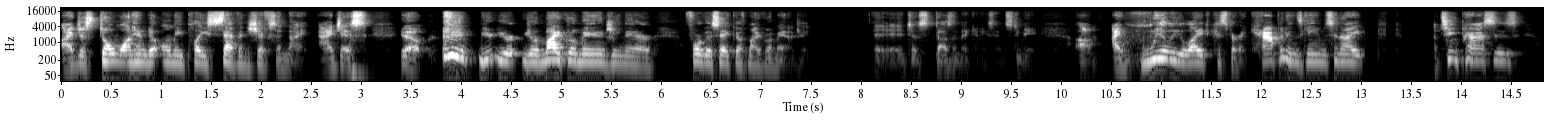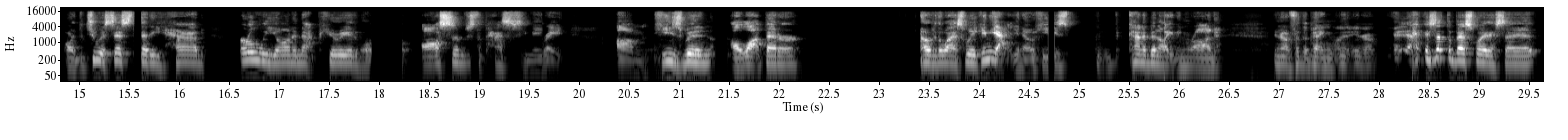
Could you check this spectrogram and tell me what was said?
I just don't want him to only play seven shifts a night. I just, you know, you're you're micromanaging there for the sake of micromanaging. It just doesn't make any sense to me. Um, I really liked Kasperi Kapanen's game tonight. The two passes or the two assists that he had early on in that period were awesome. Just the passes he made, great. Um, he's been a lot better over the last week, and yeah, you know, he's kind of been a lightning rod, you know, for the Penguins. You know, is that the best way to say it?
